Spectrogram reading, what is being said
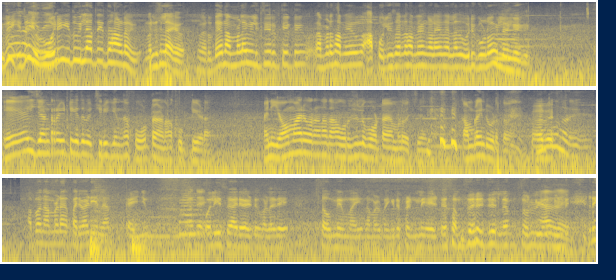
ഇത് ഇത് ഒരു ഇതുമില്ലാത്ത ഇതാണ്. മനസ്സിലായോ? വെറുതെ നമ്മളെ വിളിച്ചു നിർത്തിയിട്ട് നമ്മുടെ സമയം ആ പോലീസുകാരുടെ സമയം കളയുന്നല്ലാതെ ഒരു ഗുണവും ഇല്ല നിങ്ങൾക്ക്. എ ഐ ജനറേറ്റ് ചെയ്ത് വെച്ചിരിക്കുന്ന ഫോട്ടോ ആണ് ആ കുട്ടിയുടെ. അതിന് യോമാര് പറയണത് ആ ഒറിജിനൽ ഫോട്ടോ നമ്മൾ വെച്ച് കംപ്ലൈന്റ് കൊടുത്തവൻ. അപ്പോൾ നമ്മുടെ പരിപാടിയെല്ലാം കഴിഞ്ഞു. പോലീസുകാരുമായിട്ട് വളരെ സൗമ്യമായി നമ്മൾ ഭയങ്കര ഫ്രണ്ട്ലി ആയിട്ട് സംസാരിച്ചെല്ലാം ചെയ്തിട്ടുണ്ട്. എടാ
